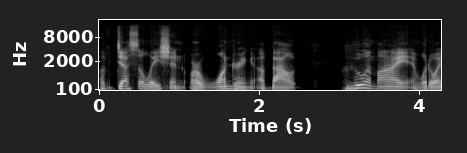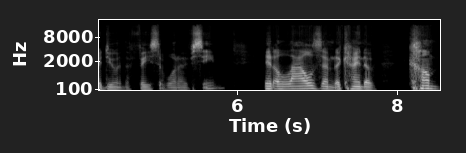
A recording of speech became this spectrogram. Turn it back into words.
of desolation or wondering about who am i and what do i do in the face of what i've seen? It allows them to kind of come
